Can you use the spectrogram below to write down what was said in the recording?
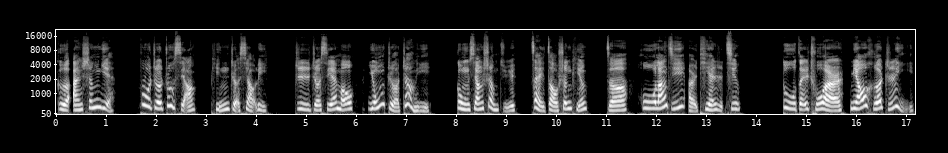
各安生业，富者助享，贫者效力，智者协谋，勇者仗义。共襄盛举，再造升平，则虎狼疾而天日清，杜贼除耳，苗禾止矣。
